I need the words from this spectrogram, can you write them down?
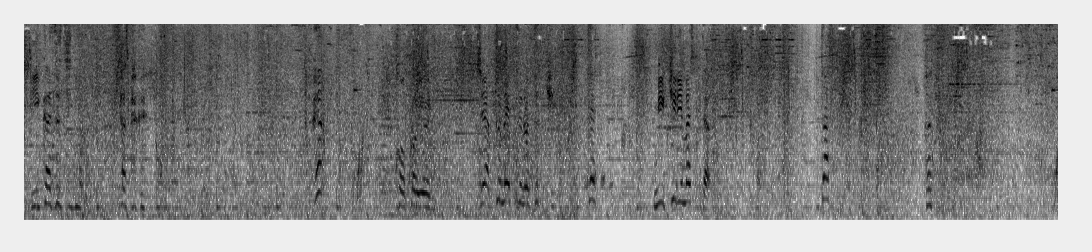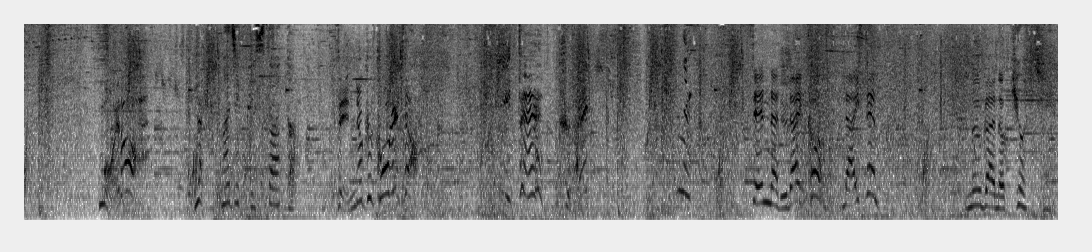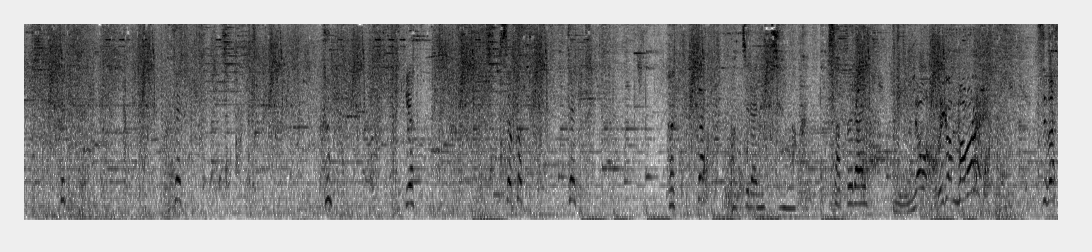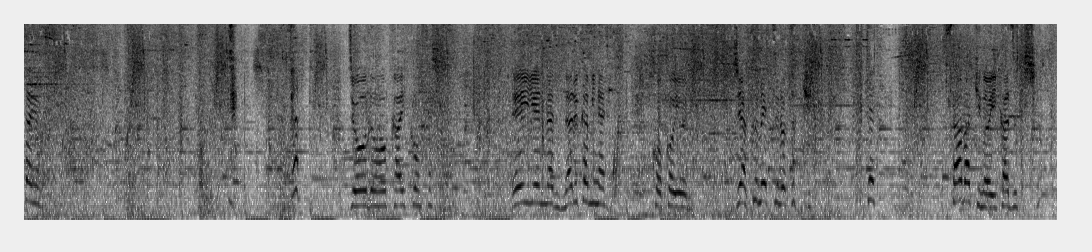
雷に捧ぐここより弱滅の時。見切りました。たっ。燃えろ。やマジックスタート。全力攻撃だ。いって。くらえ聖なる来光来戦無我の境地へ。ふっ。てっ。ふっ。やっ。そこ。てっ。はっ。さこちらに注目。サプライズ。みんなは俺が守る翼よ。浄土を開墾せ。し永遠なる鳴神なりここより弱滅の時。裁きの雷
